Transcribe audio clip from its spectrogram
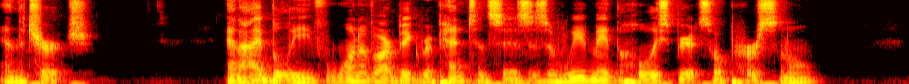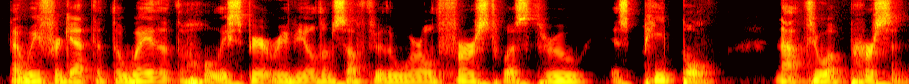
and the church. And I believe one of our big repentances is if we've made the Holy Spirit so personal that we forget that the way that the Holy Spirit revealed himself through the world first was through his people, not through a person.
